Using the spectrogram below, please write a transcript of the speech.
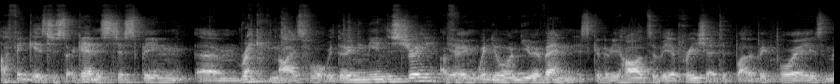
I think it's just again, it's just being um, recognised for what we're doing in the industry. I Yeah. think when you're on a new event, it's going to be hard to be appreciated by the big boys and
